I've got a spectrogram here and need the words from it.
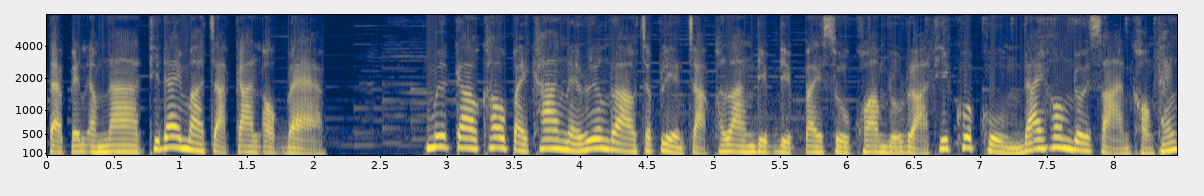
แต่เป็นอำนาจที่ได้มาจากการออกแบบ เมื่อก้าวเข้าไปข้างในเรื่องราวจะเปลี่ยนจากพลังดิบๆ ไปสู่ความหรูหราที่ควบคุมได้ห้องโดยสารของแท้ง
